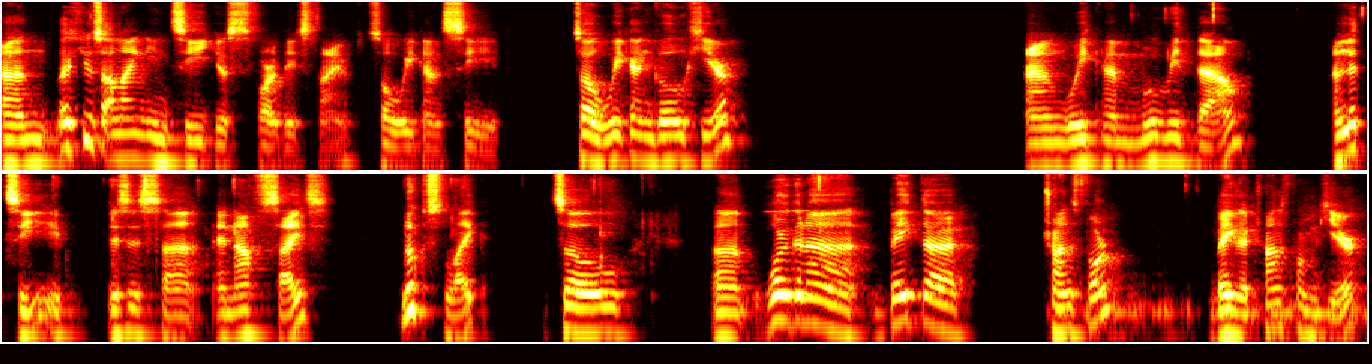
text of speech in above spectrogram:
And let's use align in C just for this time so we can see it so we can go here and we can move it down. And let's see if this is uh, enough size. Looks like. So uh, we're gonna bake the transform, bake the transform here.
